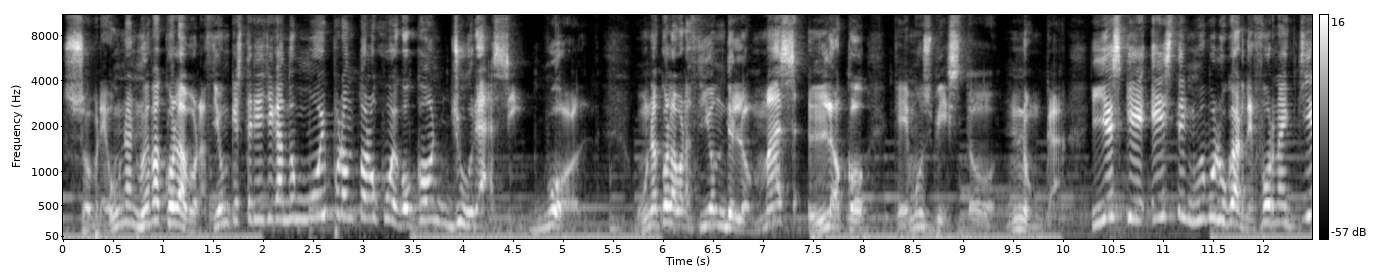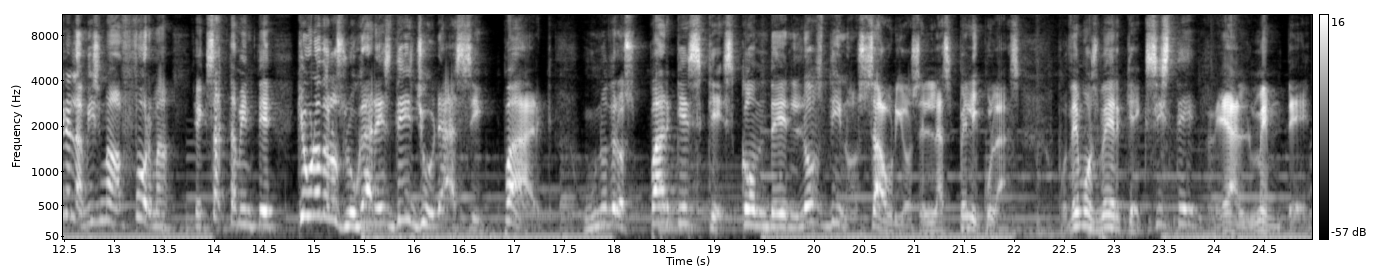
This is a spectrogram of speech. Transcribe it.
sobre una nueva colaboración que estaría llegando muy pronto al juego con Jurassic World una colaboración de lo más loco que hemos visto nunca. Y es que este nuevo lugar de Fortnite tiene la misma forma exactamente que uno de los lugares de Jurassic Park, uno de los parques que esconden los dinosaurios en las películas podemos ver que existe realmente.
